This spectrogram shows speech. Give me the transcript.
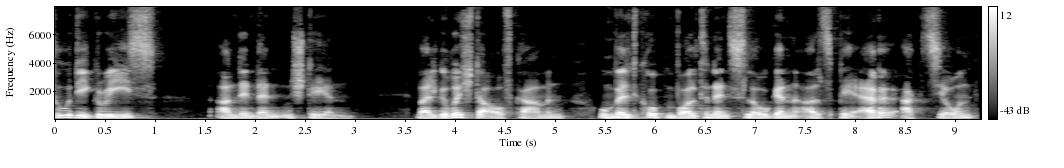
Two Degrees an den Wänden stehen. Weil Gerüchte aufkamen, Umweltgruppen wollten den Slogan als PR-Aktion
